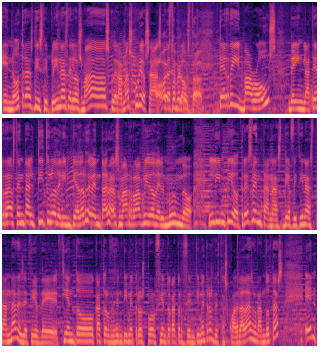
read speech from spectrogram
en otras disciplinas de los más de las más curiosas. Oh, por me ejemplo, gusta. Terry Barrows de Inglaterra ostenta el título de limpiador de ventanas más rápido del mundo. Limpió tres ventanas de oficina estándar, es decir, de 114 centímetros por 114 centímetros, de estas cuadradas grandotas, en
